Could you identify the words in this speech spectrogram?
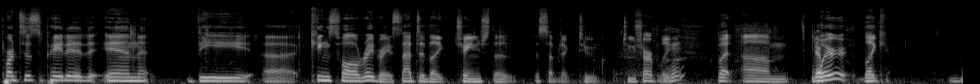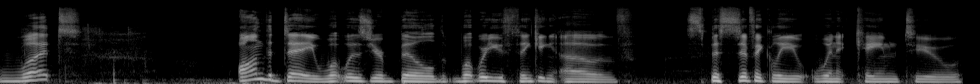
participated in the uh King's Fall raid race, not to like change the the subject too too sharply. But um Yep. where like what on the day what was your build? What were you thinking of specifically when it came to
